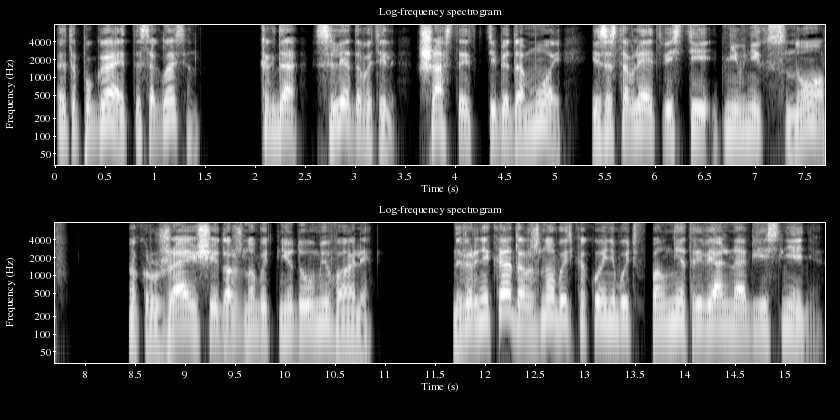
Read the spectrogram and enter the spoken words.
это пугает, ты согласен? Когда следователь шастает к тебе домой и заставляет вести дневник снов, окружающие, должно быть, недоумевали. Наверняка должно быть какое-нибудь вполне тривиальное объяснение.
